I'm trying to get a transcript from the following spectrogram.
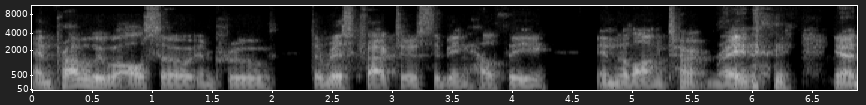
and probably will also improve the risk factors to being healthy in the long term, right? you know,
